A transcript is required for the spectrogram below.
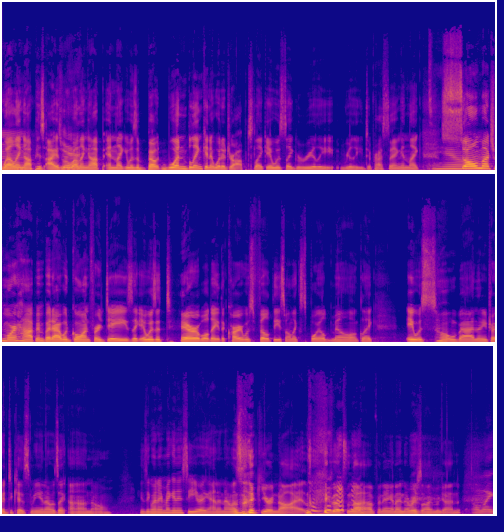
welling Mm, up. His eyes were yeah. welling up. And like it was about one blink and it would have dropped. Like it was like really, really depressing. And like so much more happened, but I would go on for days. Like it was a terrible day. The car was filthy, smelled like spoiled milk. Like it was so bad. And then he tried to kiss me, and I was like, uh, no. He's like, when am I gonna see you again? And I was like, you're not. like that's not happening. And I never saw him again. Oh my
